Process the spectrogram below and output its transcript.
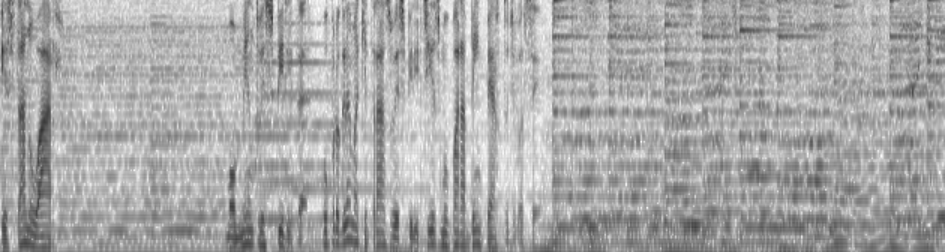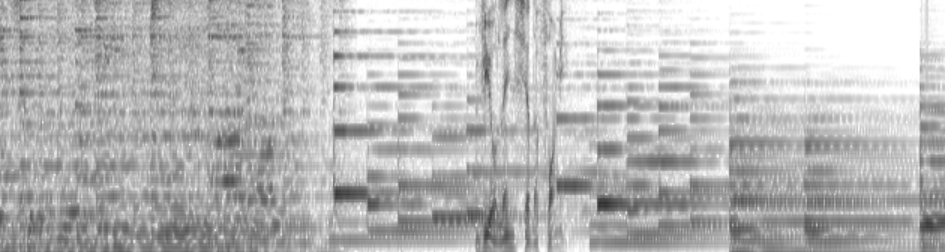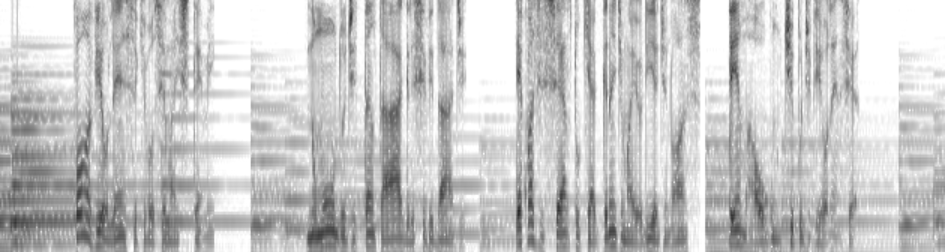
Está no ar. Momento Espírita o programa que traz o Espiritismo para bem perto de você. Violência da fome. Qual a violência que você mais teme? No mundo de tanta agressividade, é quase certo que a grande maioria de nós tema algum tipo de violência.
